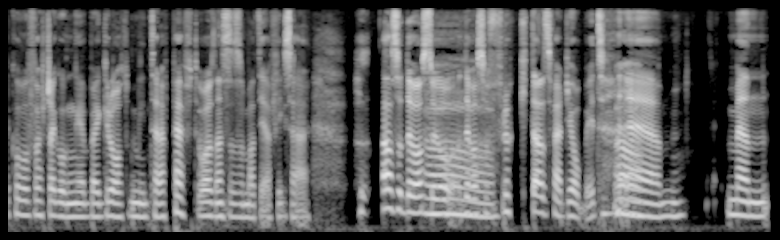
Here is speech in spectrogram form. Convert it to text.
Jag kommer första gången jag började gråta med min terapeut, det var nästan som att jag fick så här... Alltså det var så, Ah. det var så fruktansvärt jobbigt. Ja. Ehm, men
